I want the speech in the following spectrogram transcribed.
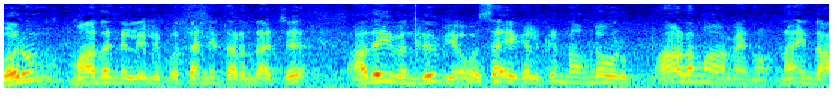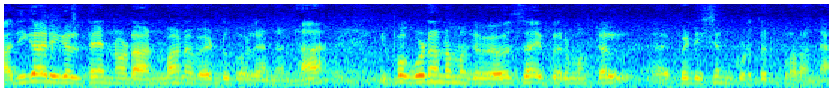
வரும் மாதங்களில் இப்போ தண்ணி திறந்தாச்சு. அதை வந்து விவசாயிகளுக்கு நாங்கள் ஒரு பாலமாக அமையணும். நான் இந்த அதிகாரிகள்கிட்ட என்னோட அன்பான வேண்டுகோள் என்னென்னா இப்போ கூட நமக்கு விவசாய பெருமக்கள் பெட்டிஷன் கொடுத்துட்டு போகிறாங்க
